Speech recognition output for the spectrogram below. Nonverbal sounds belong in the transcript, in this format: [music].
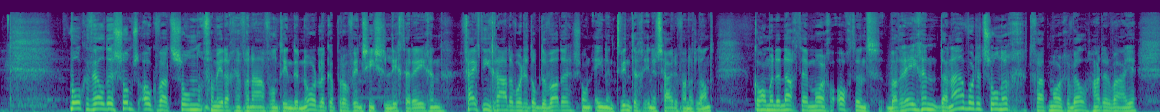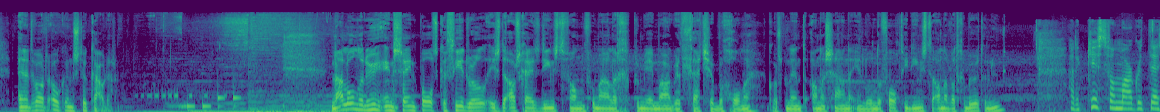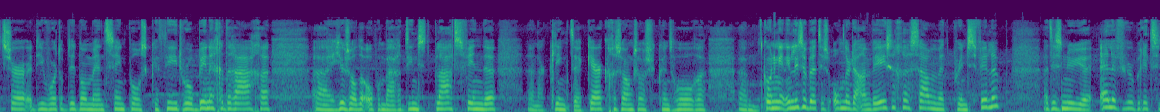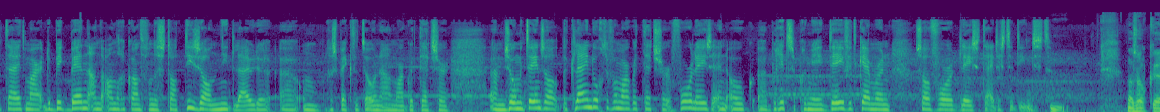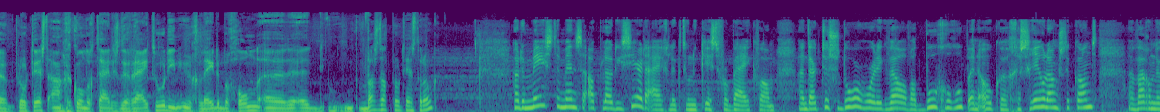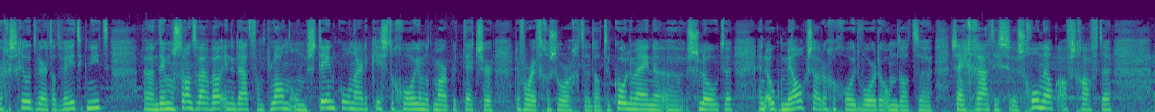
Wolkenvelden, soms ook wat zon. Vanmiddag en vanavond in de noordelijke provincies lichte regen. 15 graden wordt het op de Wadden, zo'n 21 in het zuiden van het land. Komende nacht en morgenochtend wat regen. Daarna wordt het zonnig. Het gaat morgen wel harder waaien. En het wordt ook een stuk kouder. Na Londen nu, in St. Paul's Cathedral... is de afscheidsdienst van voormalig premier Margaret Thatcher begonnen. Correspondent Anne Sane in Londen volgt die dienst. Anne, wat gebeurt er nu? De kist van Margaret Thatcher die wordt op dit moment St. Paul's Cathedral binnengedragen. Uh, hier zal de openbare dienst plaatsvinden. Uh, daar klinkt kerkgezang zoals je kunt horen. Um, koningin Elizabeth is onder de aanwezigen samen met prins Philip. Het is nu uh, eh, 11 uur Britse tijd, maar de Big Ben aan de andere kant van de stad... die zal niet luiden om respect te tonen aan Margaret Thatcher. Um, zometeen zal de kleindochter van Margaret Thatcher voorlezen... en ook Britse premier David Cameron zal voorlezen tijdens de dienst. Hmm. Was ook uh, protest aangekondigd tijdens de rijtour die een uur geleden begon. Uh, was dat protest er ook? Nou, de meeste mensen applaudisseerden eigenlijk toen de kist voorbij kwam. En daartussendoor hoorde ik wel wat boegeroep en ook geschreeuw langs de kant. Waarom er geschreeuwd werd, dat weet ik niet. Demonstranten waren wel inderdaad van plan om steenkool naar de kist te gooien... omdat Margaret Thatcher ervoor heeft gezorgd dat de kolenmijnen sloten. En ook melk zou er gegooid worden omdat zij gratis schoolmelk afschafte.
